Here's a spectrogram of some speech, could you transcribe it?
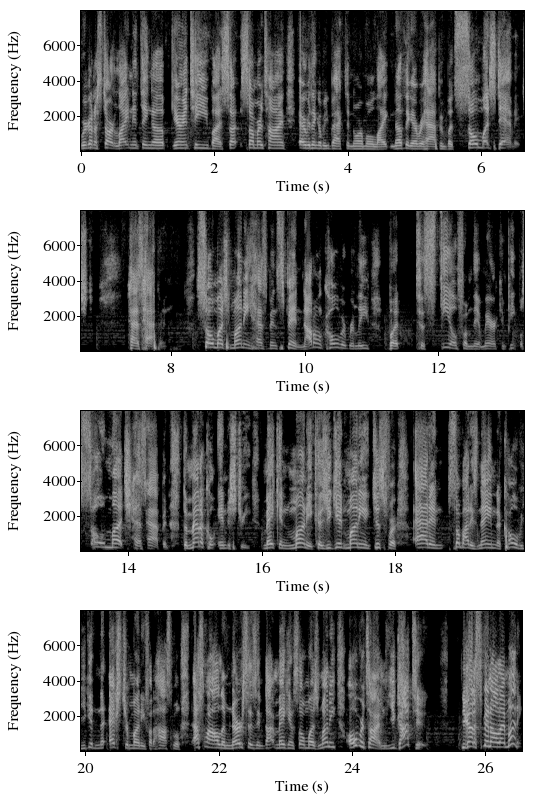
We're going to start lightening thing up. Guarantee you by su- summertime, everything will be back to normal, like nothing ever happened. But so much damage has happened." So much money has been spent, not on COVID relief, but to steal from the American people. So much has happened. The medical industry making money because you get money just for adding somebody's name to COVID. You get extra money for the hospital. That's why all them nurses and doc making so much money. Overtime, you got to. You got to spend all that money.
